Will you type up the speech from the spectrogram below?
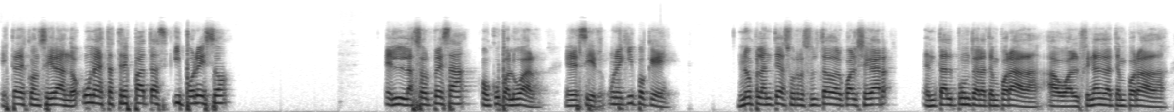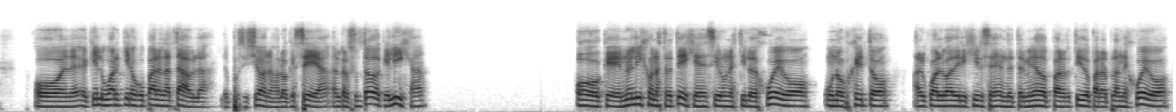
está desconsiderando una de estas tres patas y por eso la sorpresa ocupa lugar. Es decir, un equipo que no plantea su resultado al cual llegar en tal punto de la temporada o al final de la temporada o en qué lugar quiere ocupar en la tabla de posiciones o lo que sea, el resultado que elija o que no elija una estrategia, es decir, un estilo de juego, un objeto al cual va a dirigirse en determinado partido para el plan de juego,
